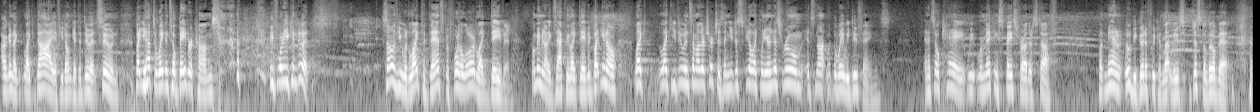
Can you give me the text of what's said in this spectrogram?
are going to like die if you don't get to do it soon. But you have to wait until Baber comes before you can do it. Some of you would like to dance before the Lord like David. Well, maybe not exactly like David, but you know, like, like you do in some other churches. And you just feel like when you're in this room, it's not the way we do things. And it's okay. We, we're making space for other stuff. But man, it would be good if we could let loose just a little bit. so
